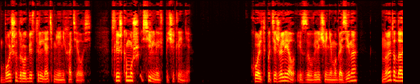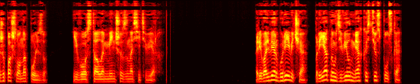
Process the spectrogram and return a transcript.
Больше дробью стрелять мне не хотелось. Слишком уж сильное впечатление. Кольт потяжелел из-за увеличения магазина, но это даже пошло на пользу. Его стало меньше заносить вверх. Револьвер Гуревича приятно удивил мягкостью спуска.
